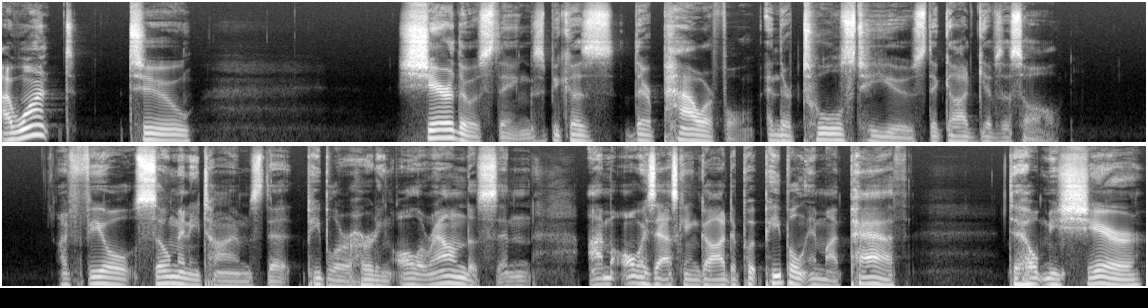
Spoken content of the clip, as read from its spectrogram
I want to share those things because they're powerful and they're tools to use that God gives us all. I feel so many times that people are hurting all around us, and I'm always asking God to put people in my path to help me share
